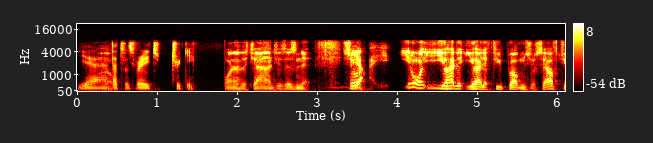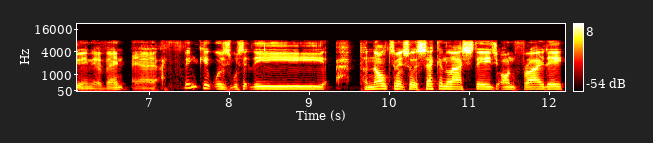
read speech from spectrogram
yeah, wow. that was very t- tricky. One of the challenges, isn't it? So, yeah. you know what? You had you had a few problems yourself during the event. Uh, I think it was was it the penultimate, so the second last stage on Friday,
